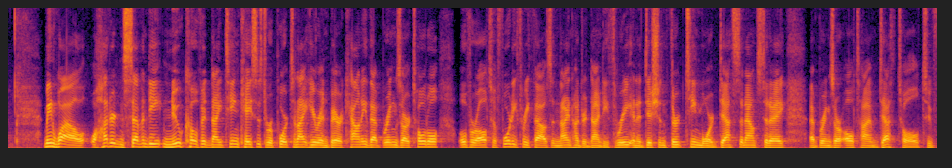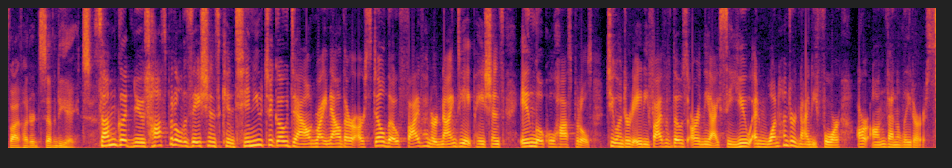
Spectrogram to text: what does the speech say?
Meanwhile, 170 new COVID 19 cases to report tonight here in Bexar County. That brings our total overall to 43,993. In addition, 13 more deaths announced today. That brings our all time death toll to 578. Some good news hospitalizations continue to go down. Right now, there are still, though, 598 patients in local hospitals. 285 of those are in the ICU, and 194 are on ventilators.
